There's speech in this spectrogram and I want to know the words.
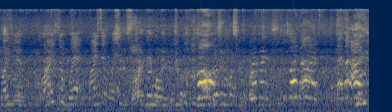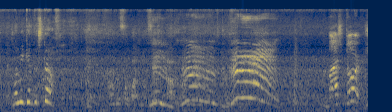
Why is it, why is it wet? Why is it wet? Go to the hospital. Let me, let me get the stuff. Bus torch.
